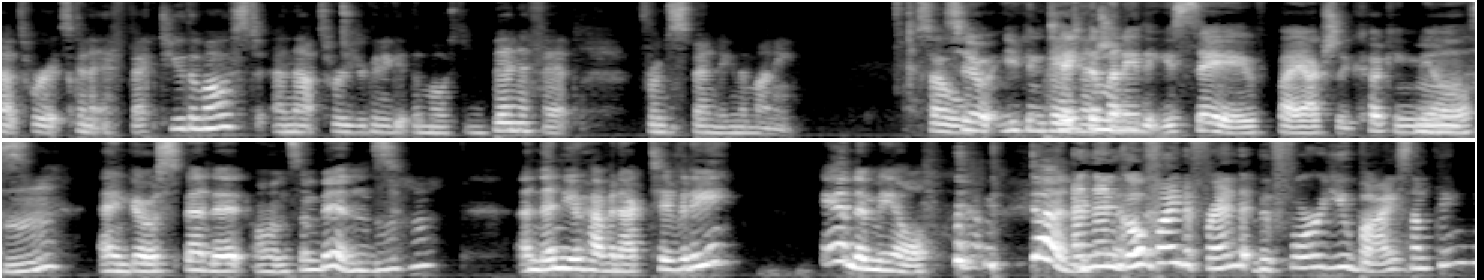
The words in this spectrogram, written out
That's where it's gonna affect you the most, and that's where you're gonna get the most benefit from spending the money. So, So you can take the money that you save by actually cooking meals Mhm, and go spend it on some bins. mhm. And then you have an activity and a meal. Yeah. Done. and then go find a friend before you buy something.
